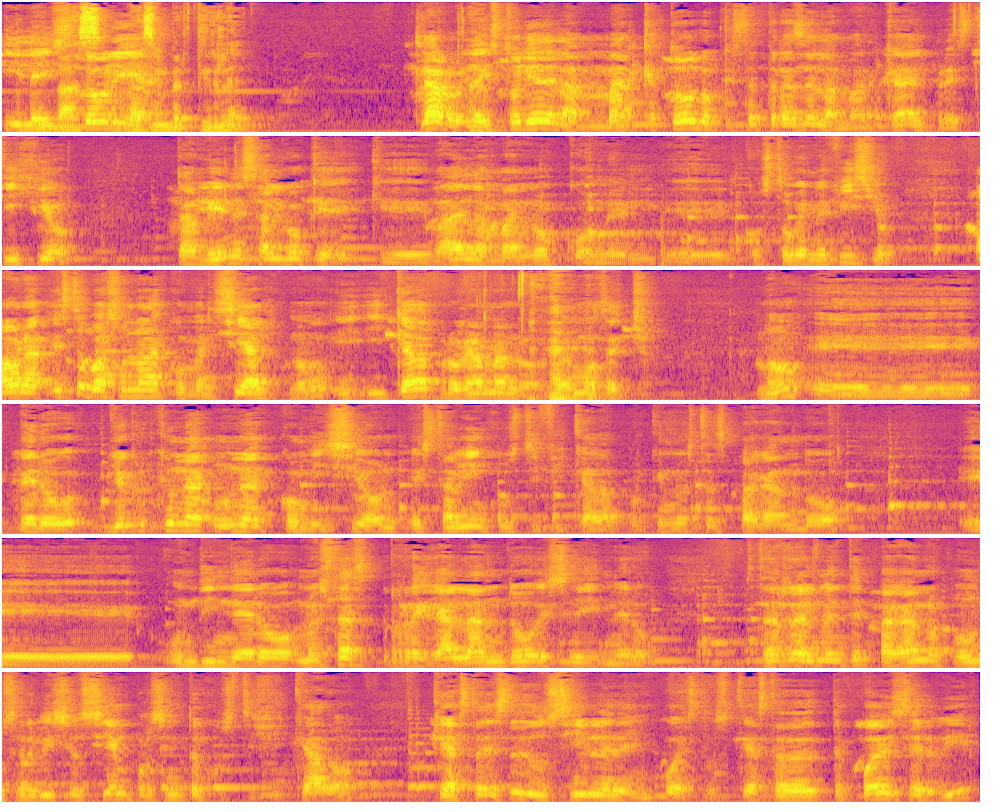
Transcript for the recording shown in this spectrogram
Y la vas, historia. vas a invertirle. Claro, la historia de la marca, todo lo que está atrás de la marca, el prestigio, también es algo que, que va de la mano con el costo-beneficio. Ahora, esto va a sonar a comercial, ¿no? Y, y cada programa lo, lo hemos hecho, ¿no? Eh, pero yo creo que una, comisión está bien justificada porque no estás pagando eh, un dinero, no estás regalando ese dinero, estás realmente pagando por un servicio 100% justificado que hasta es deducible de impuestos, que hasta te puede servir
